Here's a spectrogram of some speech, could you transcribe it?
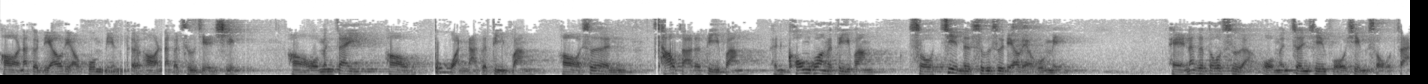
哦，那个了了分明的哈，那个直觉性，哦，我们在哦，不管哪个地方，哦，是很嘈杂的地方，很空旷的地方。所见的是不是了了分明？哎，那个都是啊，我们真心佛性所在，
